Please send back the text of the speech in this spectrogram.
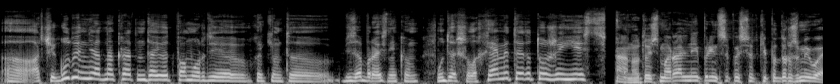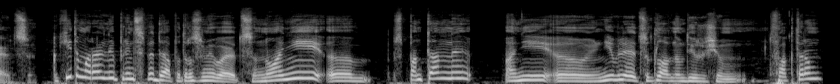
А Арчи Гудвин неоднократно дает по морде каким-то безобразникам. У Дэшела Хэммета это тоже есть. А, ну то есть моральные принципы все-таки подразумеваются. Какие-то моральные принципы, да, подразумеваются, но они э, спонтанны, они э, не являются главным движущим фактором,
